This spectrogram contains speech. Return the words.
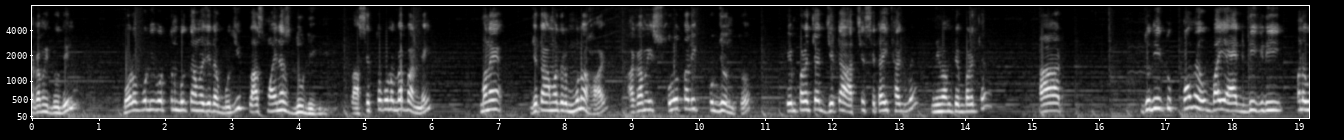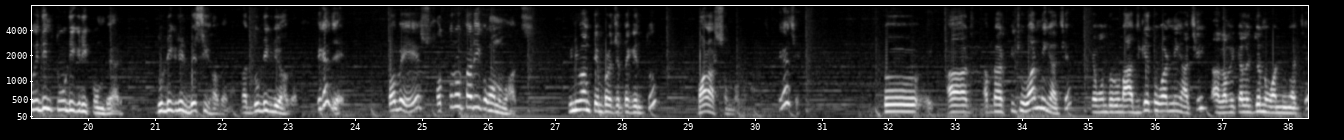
আগামী দুদিন। বড় পরিবর্তন বলতে আমরা যেটা বুঝি প্লাস মাইনাস দু ডিগ্রি প্লাসের তো কোনো ব্যাপার নেই। মানে যেটা আমাদের মনে হয়, আগামী ষোলো তারিখ পর্যন্ত টেম্পারেচার যেটা আছে সেটাই থাকবে মিনিমাম টেম্পারেচার আর যদি একটু কমেও বাই এক ডিগ্রি মানে উইদিন টু ডিগ্রি কমবে আর দু ডিগ্রির বেশি হবে না বা দু ডিগ্রি হবে না। ঠিক আছে? তবে সতেরো তারিখ অনওয়ার্ডস মিনিমাম টেম্পারেচারটা কিন্তু বাড়ার সম্ভাবনা ঠিক আছে? তো, আর আপনার কিছু ওয়ার্নিং আছে, যেমন ধরুন আজকে তো ওয়ার্নিং আছে আগামীকালের জন্য ওয়ার্নিং আছে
